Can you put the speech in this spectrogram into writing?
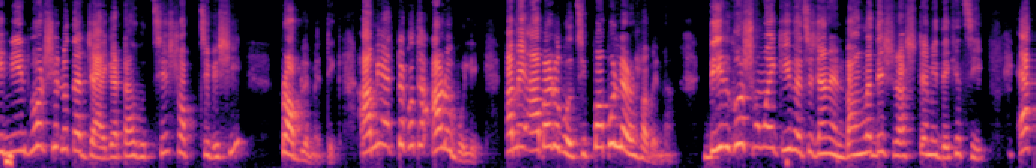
এই নির্ভরশীলতার জায়গাটা হচ্ছে সবচেয়ে বেশি প্রবলেমেটিক আমি একটা কথা আরও বলি, আমি আবারও বলছি পপুলার হবে না। দীর্ঘ সময় কি হয়েছে জানেন? বাংলাদেশ রাষ্ট্রে আমি দেখেছি, এক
